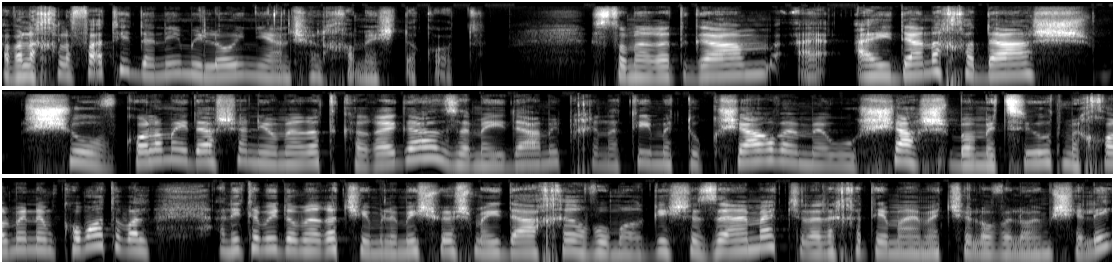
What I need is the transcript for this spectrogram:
אבל החלפת עידנים היא לא עניין של חמש דקות. זאת אומרת, גם העידן החדש, שוב, כל המידע שאני אומרת כרגע, זה מידע מבחינתי מתוקשר ומאושש במציאות מכל מיני מקומות, אבל אני תמיד אומרת שאם למישהו יש מידע אחר והוא מרגיש שזה האמת, ללכת עם האמת שלו ולא עם שלי.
